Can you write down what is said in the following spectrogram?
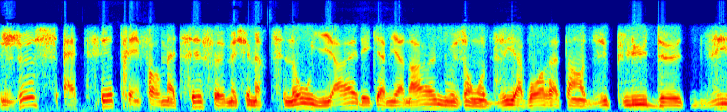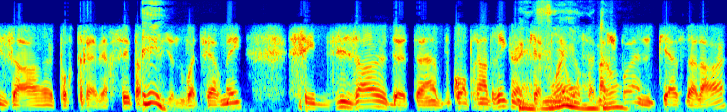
Juste à titre informatif, euh, M. Martineau, hier, des camionneurs nous ont dit avoir attendu plus de 10 heures pour traverser parce qu'il y a une voie de fermée. C'est 10 heures de temps. Vous comprendrez qu'un ben, camion, ça marche pas à une pièce de l'heure.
